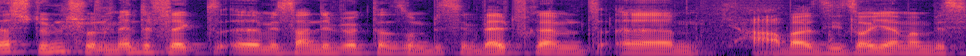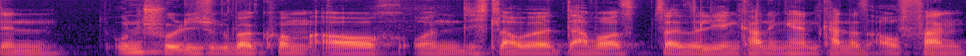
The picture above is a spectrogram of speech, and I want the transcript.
das stimmt schon. Im Endeffekt, äh, Missandei wirkt dann so ein bisschen weltfremd. Ähm, ja, aber sie soll ja immer ein bisschen unschuldig rüberkommen auch und ich glaube, Davos, also Liam Cunningham kann das auffangen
